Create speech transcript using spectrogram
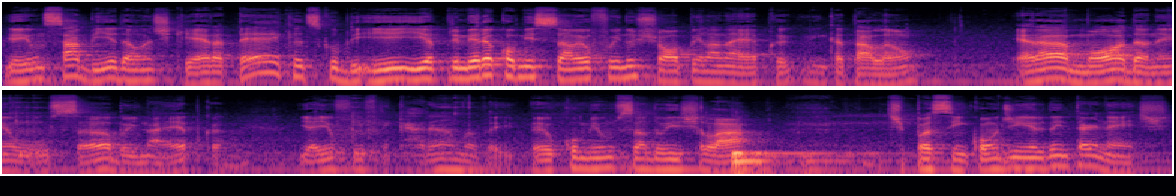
E aí eu não sabia de onde que era, até que eu descobri. E, e, a primeira comissão eu fui no shopping lá na época, em Catalão. Era moda, né? O, o Subway na época. E aí eu fui e falei, caramba, velho. Eu comi um sanduíche lá, tipo assim, com o dinheiro da internet.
